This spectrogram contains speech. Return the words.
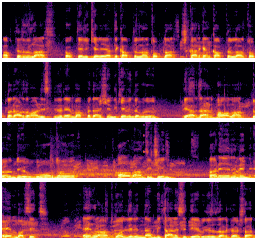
Kaptırdılar. Çok tehlikeli yerde kaptırılan toplar. Çıkarken kaptırılan toplar her zaman risklidir. Mbappe'den şimdi Kevin De Bruyne. Yerden Haaland döndü, vurdu. Haaland için kariyerinin en basit, en rahat gollerinden bir tanesi diyebiliriz arkadaşlar.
